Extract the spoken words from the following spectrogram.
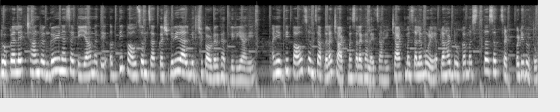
ढोकळ्याला एक छान रंग येण्यासाठी यामध्ये अगदी पाव चमचा कश्मीरी लाल मिरची पावडर घातलेली आहे आणि अगदी पाव चमचा आपल्याला चाट मसाला घालायचा आहे. चाट मसाल्यामुळे आपला हा ढोका मस्त असा चटपटीत होतो.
